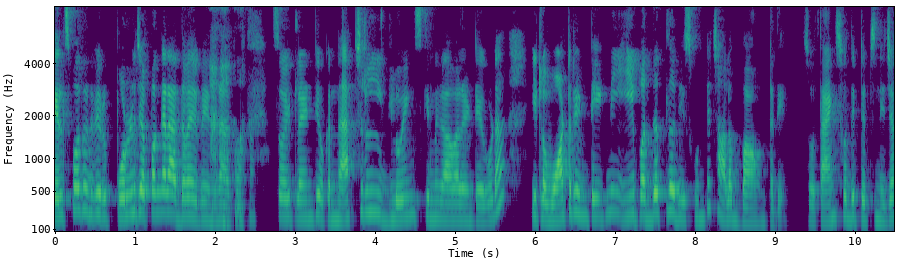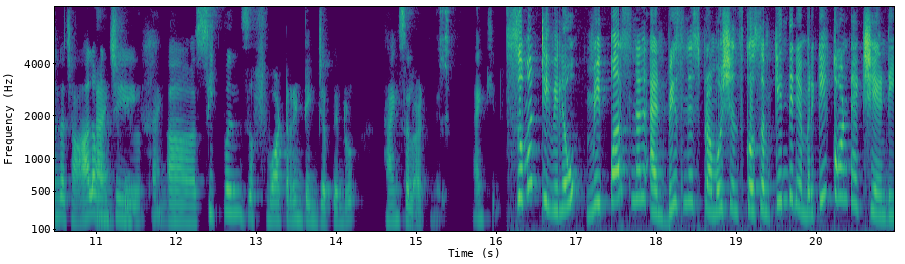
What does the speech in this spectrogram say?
తెలిసిపోతుంది. మీరు పొళ్ళు చెప్పంగానే అర్థమైపోయింది నాకు. సో ఇట్లాంటి ఒక న్యాచురల్ గ్లోయింగ్ స్కిన్ కావాలంటే కూడా ఇట్లా వాటర్ ఇంటేక్ని ఈ పద్ధతిలో తీసుకుంటే చాలా బాగుంటది. So thanks for the tips నిజంగా చాలా మంచి. సీక్వెన్స్ ఆఫ్ వాటర్ ఇంటేక్ చెప్పిండ్రు thanks a lot thank you Suman టీవీలో మీ పర్సనల్ అండ్ బిజినెస్ ప్రమోషన్స్ కోసం కింది నెంబర్కి కాంటాక్ట్ చేయండి.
